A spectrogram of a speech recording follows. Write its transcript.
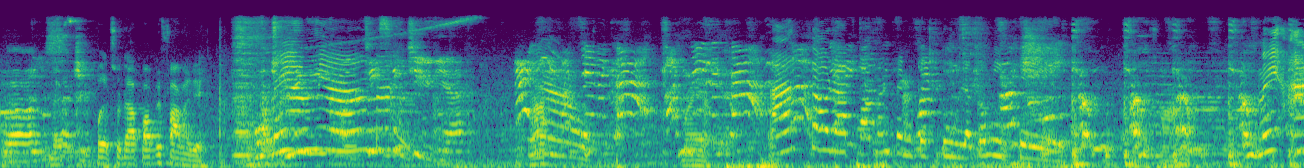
Oh, you're แม่ such a เปิดโซดาป๊อปให้ฟังหน่อยดิไม่เอาไม่เอาฮะไม่เอาไม่อะร้านโซดาป๊อปมันเป็นการ์ตูนแล้วก็มีเพลงไม่เอา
